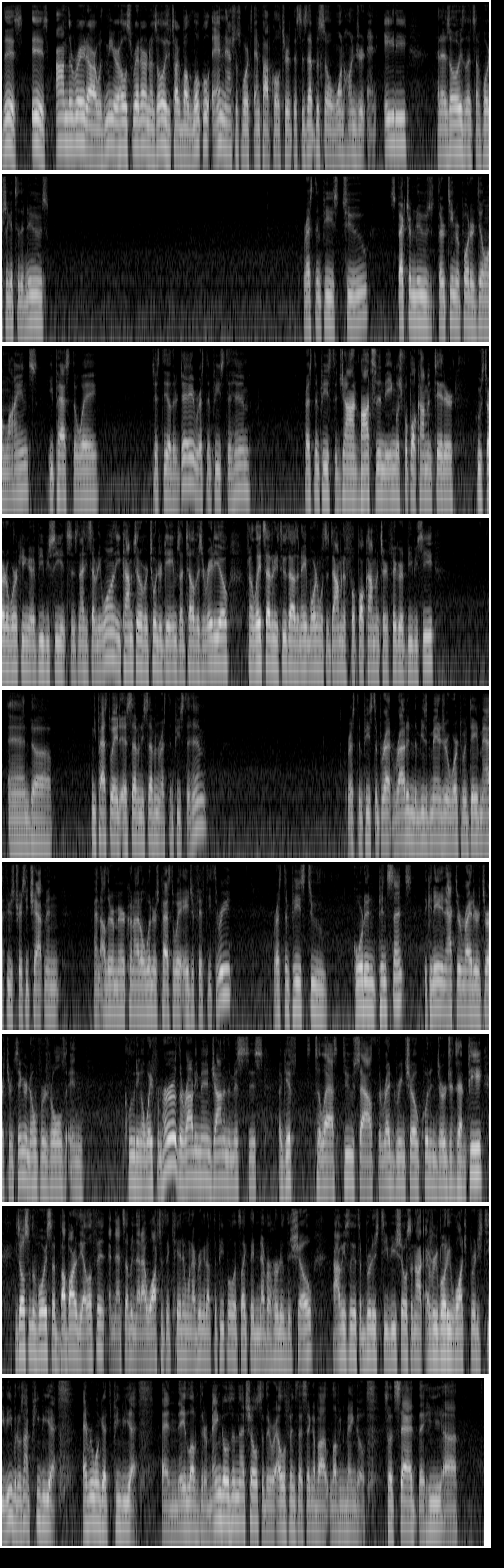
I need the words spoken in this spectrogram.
This is On the Radar with me, your host, Radar, and as always, we talk about local and national sports and pop culture. This is episode 180, and as always, let's unfortunately get to the news. Rest in peace to Spectrum News 13 reporter Dylan Lyons. He passed away just the other day. Rest in peace to him. Rest in peace to John Motson, the English football commentator who started working at BBC since 1971. He commented over 200 games on television radio. From the late 70s to 2008, Motson was the dominant football commentary figure at BBC. And uh, he passed away at 77. Rest in peace to him. Rest in peace to Brett Radin, the music manager who worked with Dave Matthews, Tracy Chapman, and other American Idol winners, passed away at age of 53. Rest in peace to Gordon Pinsent, the Canadian actor and writer, director, and singer known for his roles in including Away From Her, The Rowdy Man, John and the Missus, A Gift to Last, Due South, The Red Green Show, Quentin Durgin's MP. He's also the voice of Babar the Elephant, and that's something that I watched as a kid, and when I bring it up to people, it's like they'd never heard of the show. Obviously, it's a British TV show, so not everybody watched British TV, but it was on PBS. Everyone gets PBS. And they loved their mangoes in that show, so there were elephants that sang about loving mango. So it's sad that he uh,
